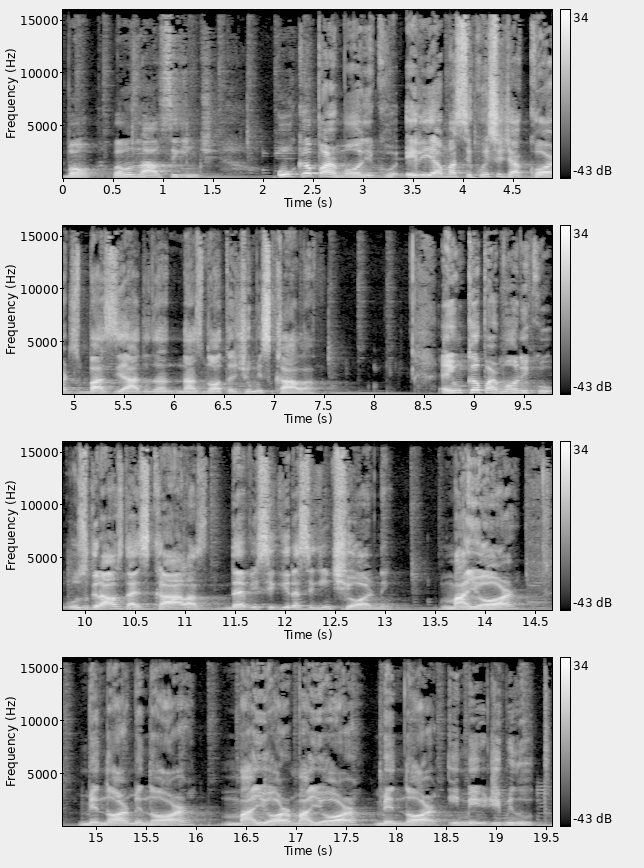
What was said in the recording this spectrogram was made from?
Bom, vamos lá, o seguinte. O campo harmônico, ele é uma sequência de acordes baseado na, nas notas de uma escala. Em um campo harmônico, os graus da escala devem seguir a seguinte ordem: maior, menor, menor, maior, maior, menor e meio diminuto.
